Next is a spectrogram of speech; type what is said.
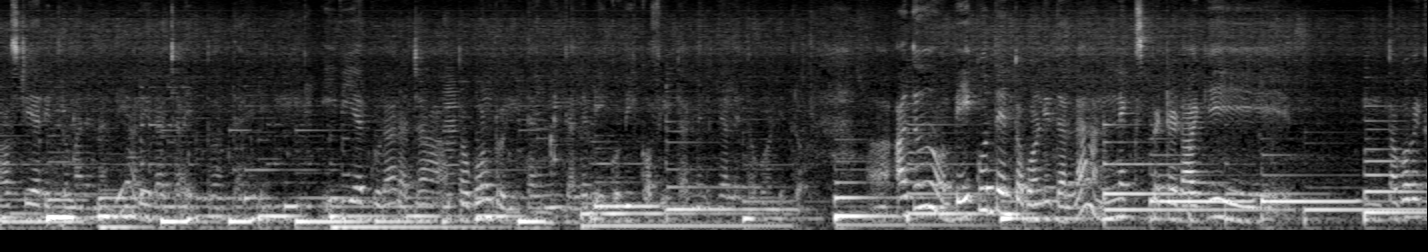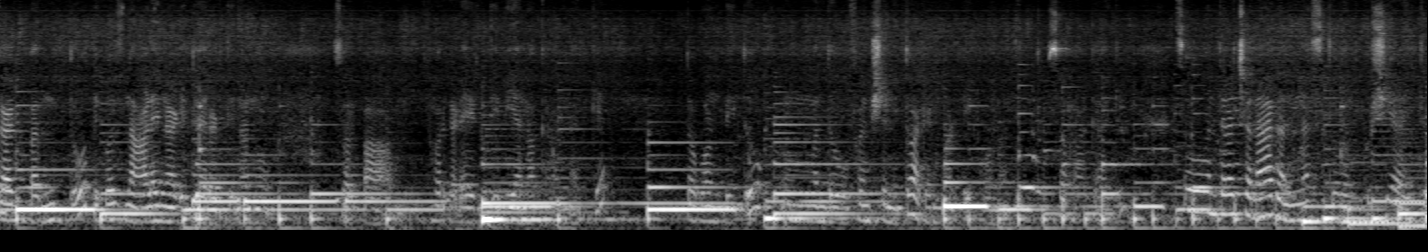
ಲಾಸ್ಟ್ ಇಯರ್ ಇದ್ರು ಮನೆಯಲ್ಲಿ. ಬೇಕು ಅಂತ ಏನು ತಗೊಂಡಿದ್ದಲ್ಲ ಅನ್ಎಕ್ಸ್ಪೆಕ್ಟೆಡ್ ಆಗಿ ತಗೋಬೇಕಾಗಿ ಬಂತು. ಬಿಕಾಸ್ ನಾಳೆ ನಾಡಿದ್ದು ಎರಡು ದಿನನೂ ಸ್ವಲ್ಪ ಹೊರಗಡೆ ಇರ್ತೀವಿ ಅನ್ನೋ ಕಾರಣಕ್ಕೆ ತಗೊಂಡಿದ್ದು. ಒಂದು ಫಂಕ್ಷನ್ ಇತ್ತು ಅಟೆಂಡ್ ಮಾಡಬೇಕು ಅನ್ನೋದಿತ್ತು. ಸೊ ಹಾಗಾಗಿ. ಸೊ ಒಂಥರ ಚೆನ್ನಾಗಿ ಅನ್ನಿಸ್ತು, ಒಂದು ಖುಷಿ ಆಯಿತು.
